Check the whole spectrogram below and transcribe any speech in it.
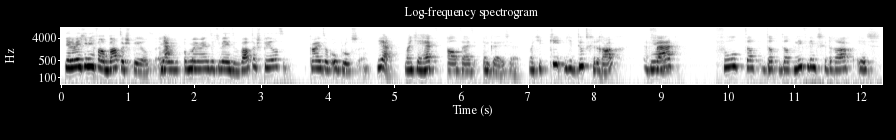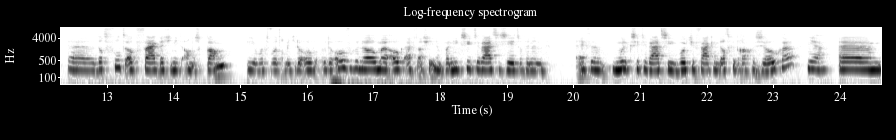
Ja, dan weet je in ieder geval wat er speelt. En Ja. op het moment dat je weet wat er speelt, kan je het ook oplossen. Ja, want je hebt altijd een keuze. Want je, je doet gedrag. En Ja. vaak voelt dat, dat, dat lievelingsgedrag is, eh, dat voelt ook vaak dat je niet anders kan. Je wordt, wordt een beetje door, over, door overgenomen. Ook echt als je in een panieksituatie zit of in een echt een moeilijke situatie, word je vaak in dat gedrag gezogen. Ja. Ehm,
